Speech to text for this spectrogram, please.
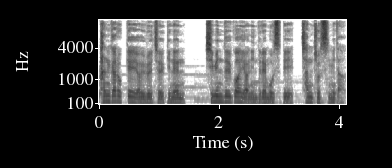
한가롭게 여유를 즐기는 시민들과 연인들의 모습이 참 좋습니다.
